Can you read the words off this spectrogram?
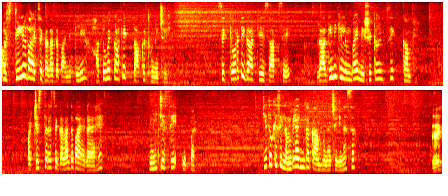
और स्टील वायर से गला दबाने के लिए हाथों में काफ़ी ताकत होनी चाहिए। सिक्योरिटी गार्ड के हिसाब से रागिनी की लंबाई निशिकांत से कम है। और जिस तरह से गला दबाया गया है नीचे से ऊपर। ये तो किसी लंबे आदमी का काम होना चाहिए ना सर? विवेक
